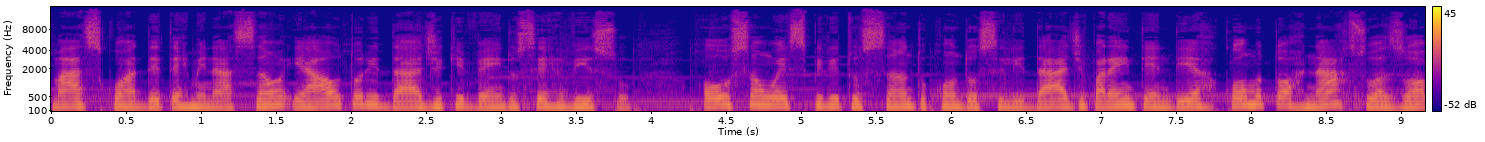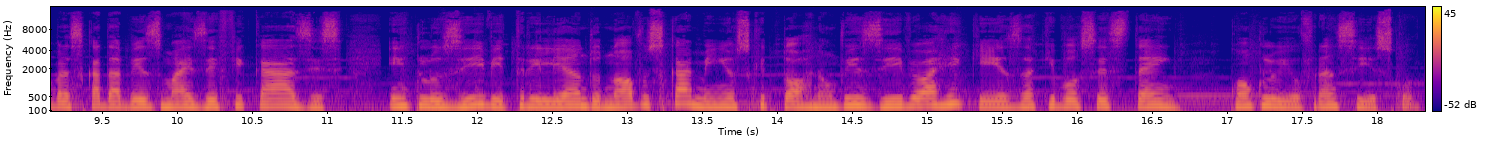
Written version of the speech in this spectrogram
mas com a determinação e a autoridade que vem do serviço. Ouçam o Espírito Santo com docilidade para entender como tornar suas obras cada vez mais eficazes, inclusive trilhando novos caminhos que tornam visível a riqueza que vocês têm, concluiu Francisco.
